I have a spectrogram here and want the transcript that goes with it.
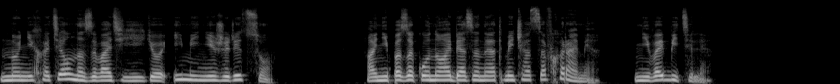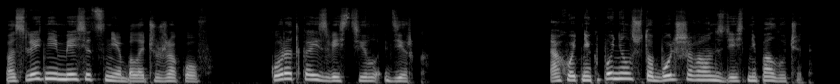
но не хотел называть ее имени жрецу. Они по закону обязаны отмечаться в храме, не в обители. Последний месяц не было чужаков, коротко известил Дирк. Охотник понял, что большего он здесь не получит.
